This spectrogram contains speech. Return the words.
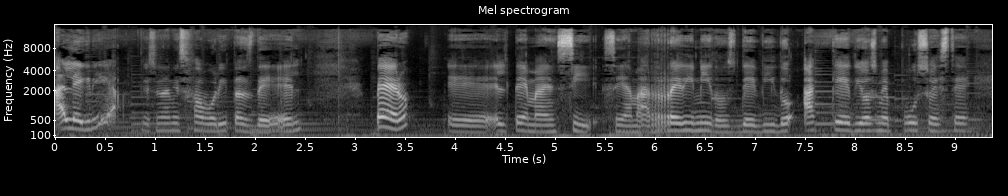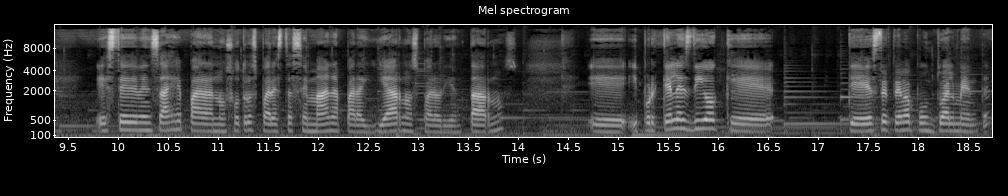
Alegría, es una de mis favoritas de él. Pero eh, el tema en sí se llama Redimidos, debido a que Dios me puso este, este mensaje para nosotros, para esta semana, para guiarnos, para orientarnos. Eh, ¿Y por qué les digo que, que este tema puntualmente?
